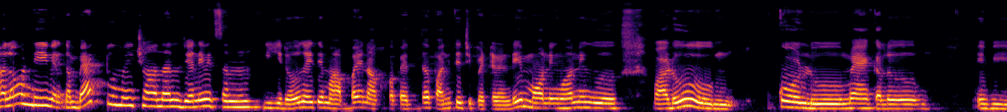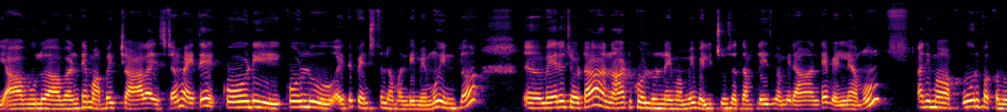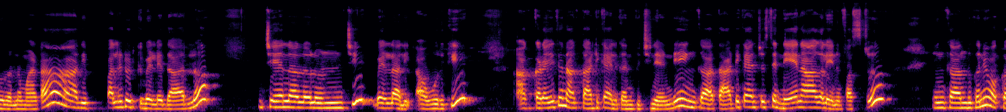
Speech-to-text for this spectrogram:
Hello అండి welcome back to my channel journey with son. ఈ రోజు అయితే మా అబ్బాయి నాకు ఒక పెద్ద పని తెచ్చి పెట్టాడండి. మార్నింగ్ మార్నింగ్ వాడు కోళ్ళు మేకలు ఇవి ఆవులు అవంటే మా అబ్బాయికి చాలా ఇష్టం. అయితే కోడి కోళ్ళు అయితే పెంచుతున్నామండి మేము ఇంట్లో. వేరే చోట నాటుకోళ్ళు ఉన్నాయి మమ్మీ వెళ్ళి చూసేద్దాం. ప్లీజ్ మమ్మీ రా అంటే వెళ్ళాము. అది మా ఊరు పక్కన ఊరు అన్నమాట. అది పల్లెటూరుకి వెళ్ళే దారిలో చేలలో నుంచి వెళ్ళాలి ఆ ఊరికి. అక్కడైతే నాకు తాటికాయలు కనిపించినాయండి. ఇంకా తాటికాయలు చూస్తే నేను ఆగలేను ఫస్ట్. ఇంకా అందుకని ఒక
